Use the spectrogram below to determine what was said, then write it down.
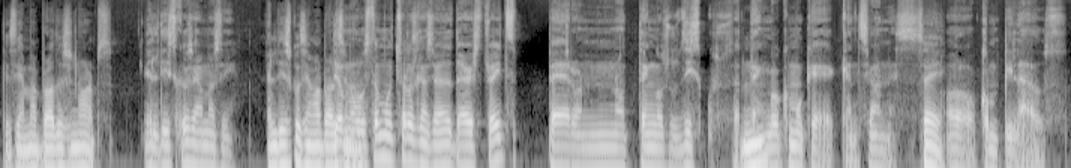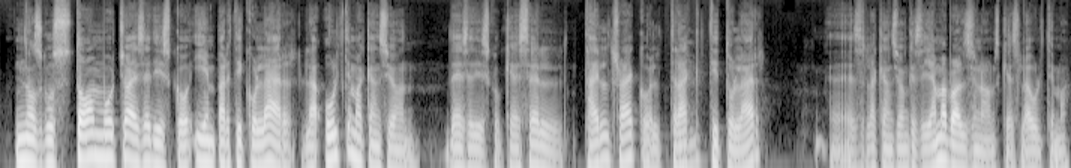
que se llama Brothers in Arms. El disco se llama así. El disco se llama Brothers Yo, in me gustan mucho las canciones de Dire Straits, pero no tengo sus discos. O sea, Mm. tengo como que canciones Sí. o compilados. Nos gustó mucho ese disco y en particular la última canción de ese disco, que es el title track o el track titular, es la canción que se llama Brothers in Arms, que es la última.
